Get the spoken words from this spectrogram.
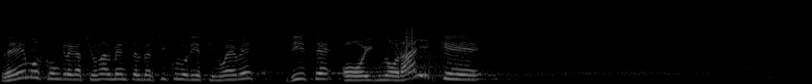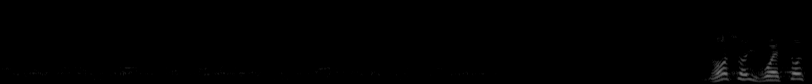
Leemos congregacionalmente el versículo 19. Dice, o ignoráis que no sois vuestros,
